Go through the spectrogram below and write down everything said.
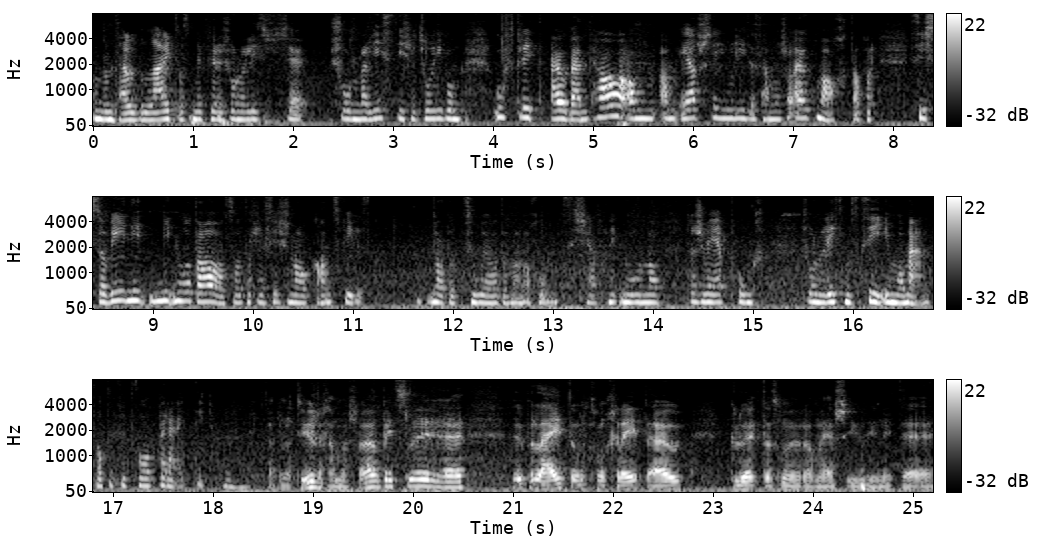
Und uns auch überlegt, was wir für einen journalistischen, journalistischen Entschuldigung, Auftritt auch haben am, am 1. Juli. Das haben wir schon auch gemacht. Aber es ist so wie nicht, nicht nur das, oder es ist noch ganz vieles noch dazu, oder, was noch kommt. Es ist einfach nicht nur noch der Schwerpunkt Journalismus im Moment oder für die Vorbereitung. Aber natürlich haben wir schon ein bisschen äh, überlegt und konkret auch geschaut, dass wir am 1. Juli nicht äh,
